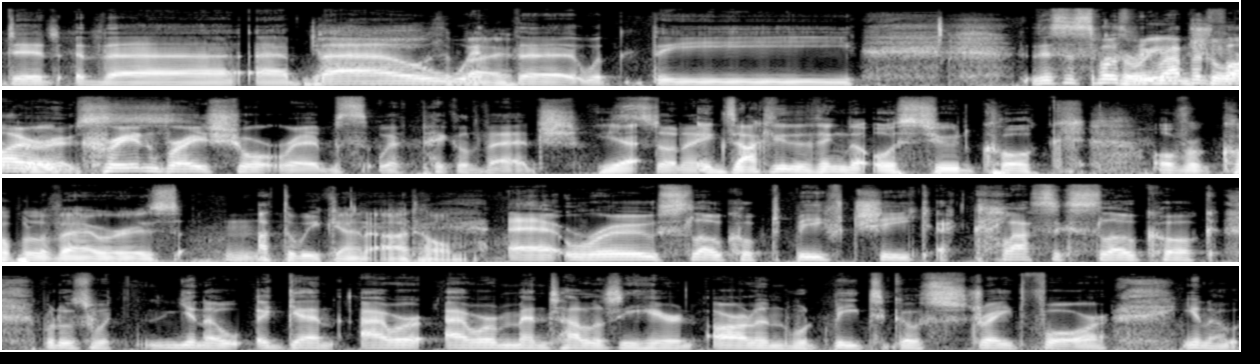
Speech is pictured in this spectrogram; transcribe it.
did the uh, bow the with the with the. This is supposed to be rapid short fire. ribs. Korean braised short ribs with pickled veg. Yeah, stunning. exactly the thing that us two'd cook over a couple of hours Hmm. at the weekend at home. Uh, Rue slow cooked beef cheek, a classic slow cook, but it was with you know again our our mentality here in Ireland would be to go straight for you know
